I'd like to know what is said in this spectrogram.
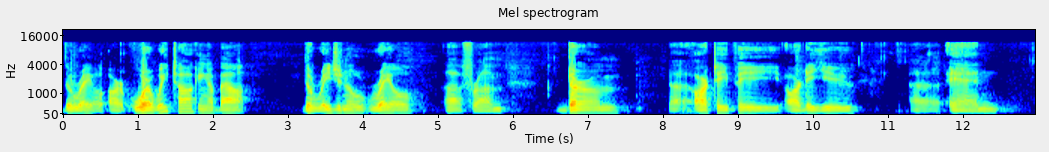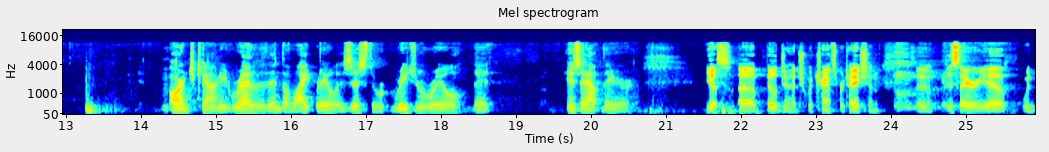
the rail. Are, were we talking about the regional rail uh, from Durham, uh, RTP, RDU, uh, and Orange County, rather than the light rail? Is this the regional rail that is out there? Yes, uh, Bill Judge with Transportation. So this area would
